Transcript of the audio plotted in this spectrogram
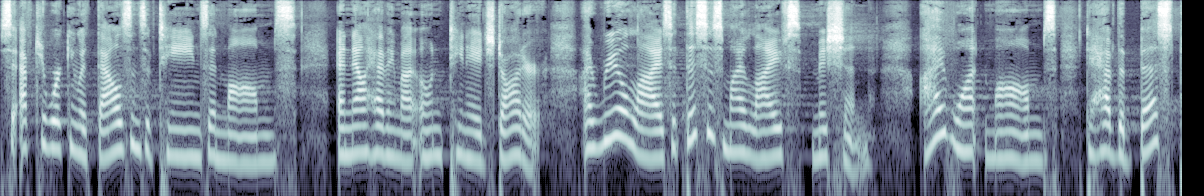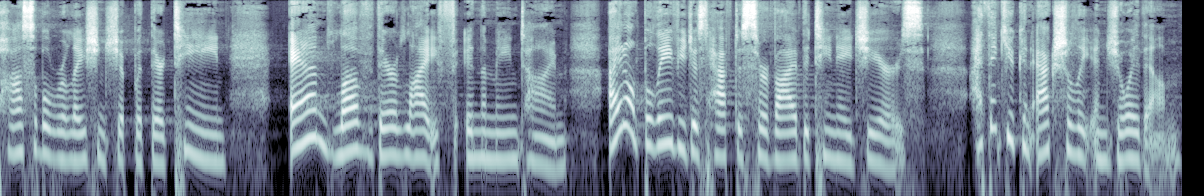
So, after working with thousands of teens and moms, and now having my own teenage daughter, I realize that this is my life's mission. I want moms to have the best possible relationship with their teen and love their life in the meantime. I don't believe you just have to survive the teenage years. I think you can actually enjoy them.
